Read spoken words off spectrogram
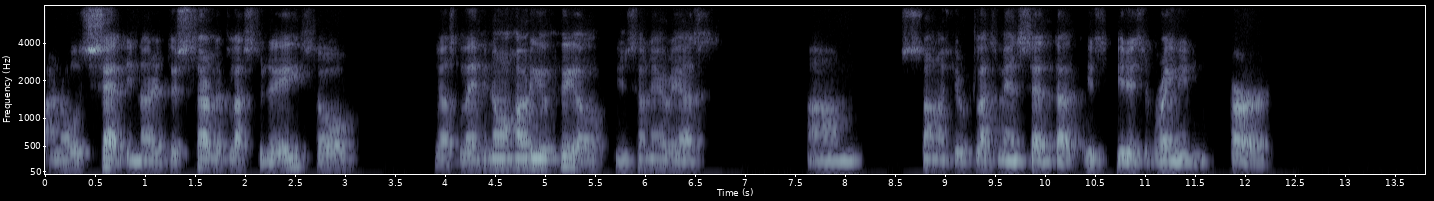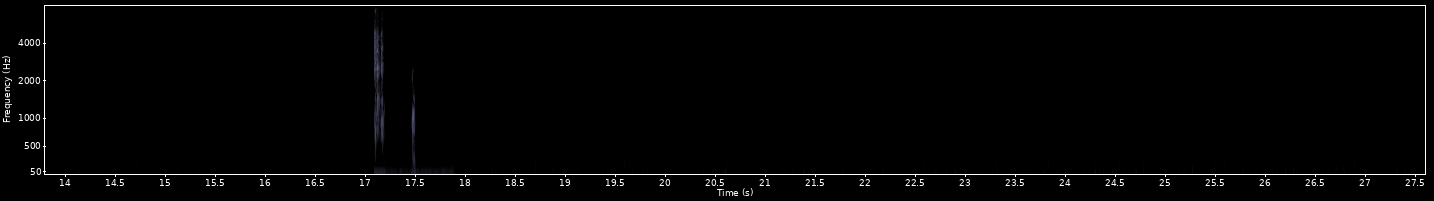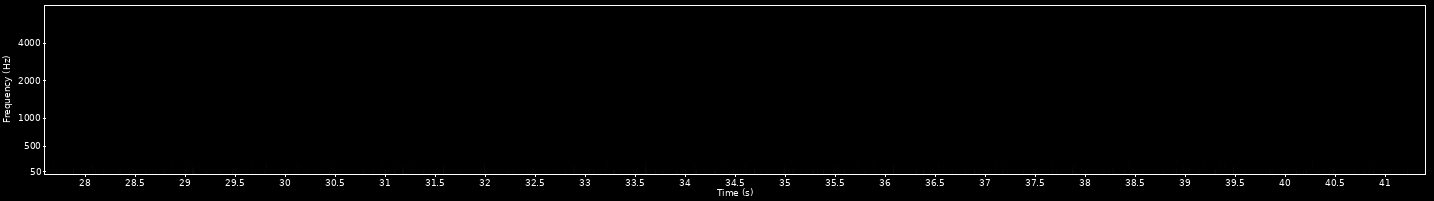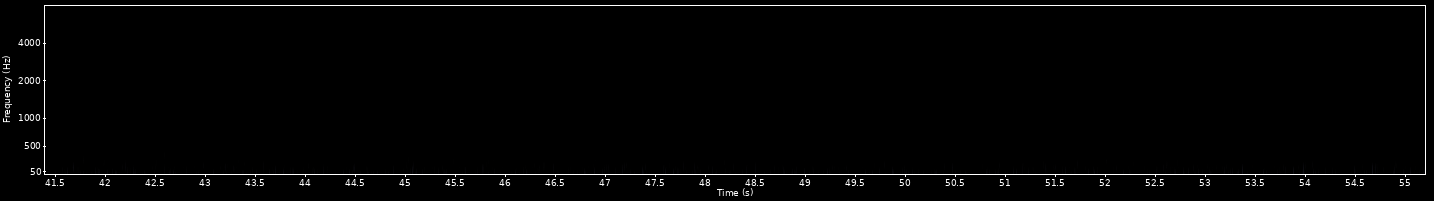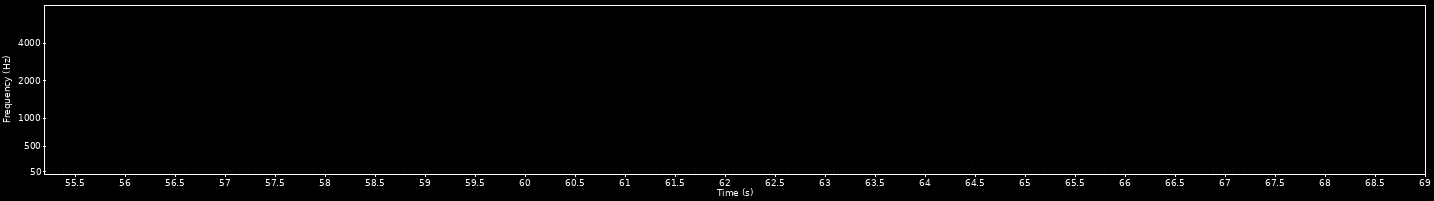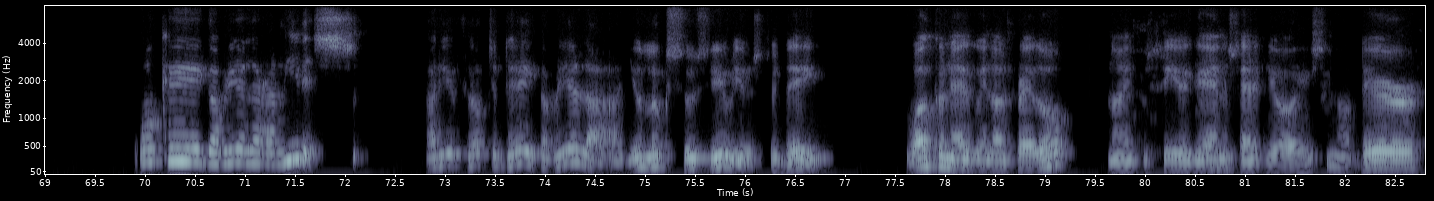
I'm all set in order to start the class today. So just let me know how do you feel in some areas. Um, some of your classmates said that it's, raining her. Okay, Gabriela Ramirez. How do you feel today, Gabriela? You look so serious today. Welcome, Edwin Alfredo. Nice to see you again. Sergio is not there.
